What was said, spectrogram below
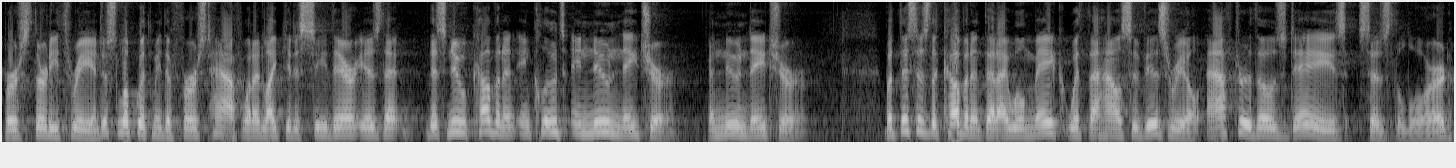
Verse 33, and just look with me the first half. What I'd like you to see there is that this new covenant includes a new nature, a new nature. But this is the covenant that I will make with the house of Israel. After those days, says the Lord,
